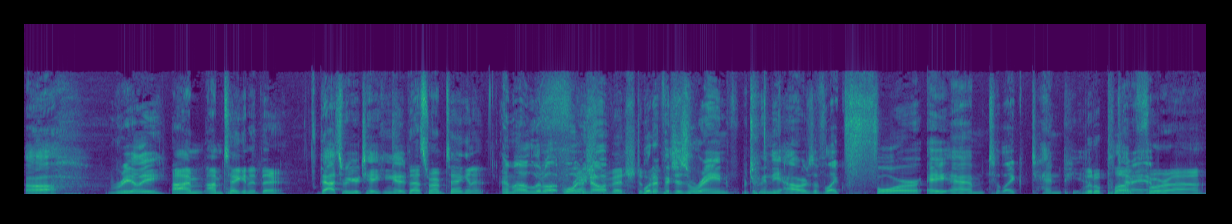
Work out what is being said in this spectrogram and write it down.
uh, really? I'm I'm taking it there. That's where you're taking it. That's where I'm taking it. I'm a little. Well, you know, vegetables. what if it just rained between the hours of like 4 a.m. to like 10 p.m. Little 10 plug a.m.? for uh,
